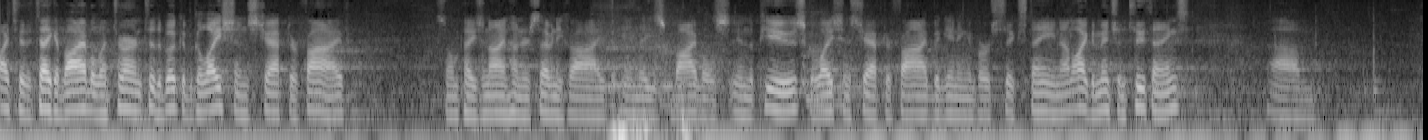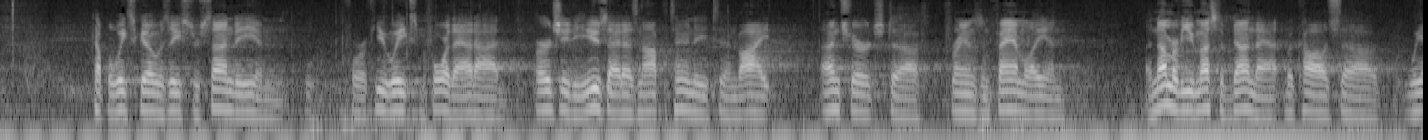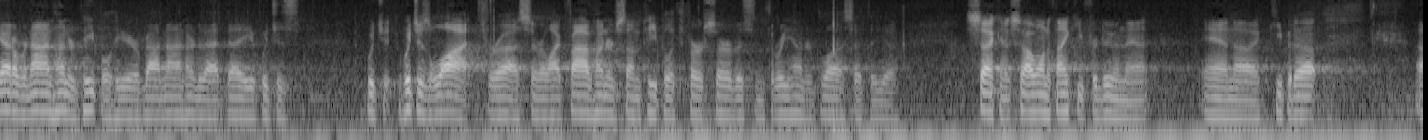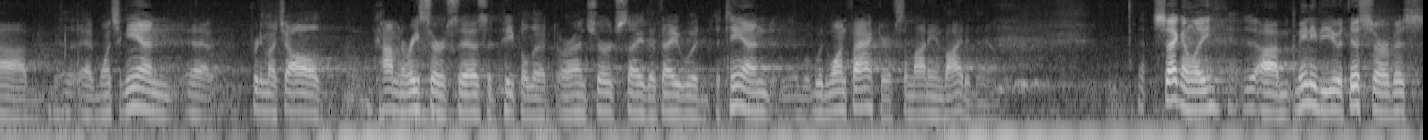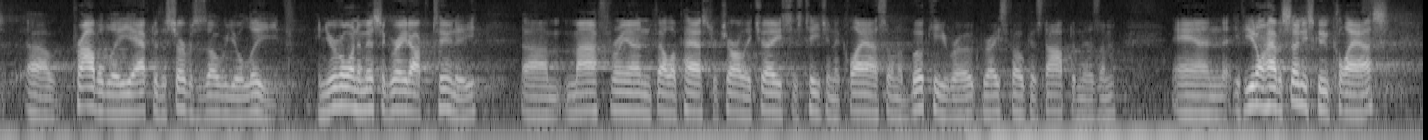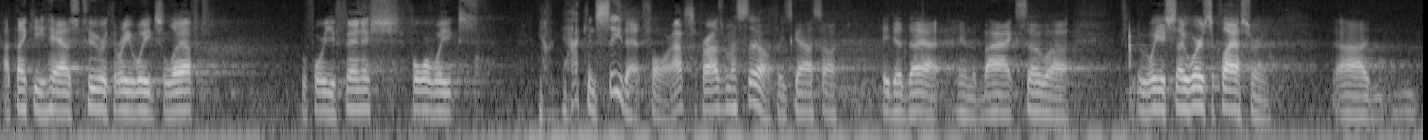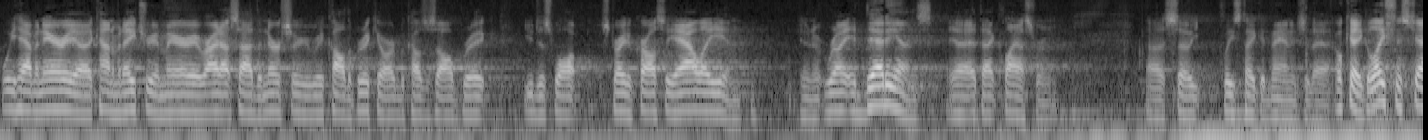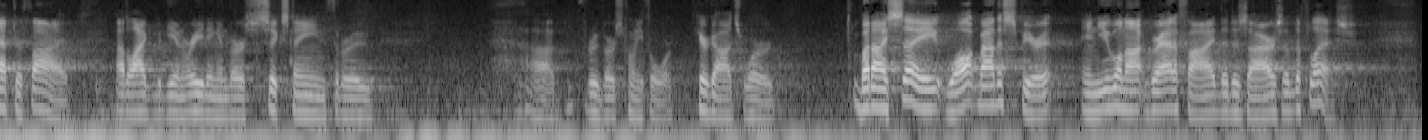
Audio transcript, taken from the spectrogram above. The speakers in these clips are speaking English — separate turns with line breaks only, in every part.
invite you to take a Bible and turn to the book of Galatians, chapter 5. It's on page 975 in these Bibles in the pews. Galatians, chapter 5, beginning in verse 16. I'd like to mention two things. Um, a couple of weeks ago was Easter Sunday, and for a few weeks before that, I'd urge you to use that as an opportunity to invite unchurched uh, friends and family. And a number of you must have done that because uh, we had over 900 people here, about 900 that day, which is which which is a lot for us. There were like 500 some people at the first service and 300 plus at the uh, second. So I want to thank you for doing that and uh, keep it up. Uh, once again, uh, pretty much all common research says that people that are unchurched say that they would attend with one factor if somebody invited them. Secondly, uh, many of you at this service uh, probably after the service is over, you'll leave. And you're going to miss a great opportunity. Um, my friend, fellow pastor Charlie Chase, is teaching a class on a book he wrote, Grace Focused Optimism. And if you don't have a Sunday school class, I think he has two or three weeks left before you finish, four weeks. I can see that far. I'm surprised myself. These guys saw he did that in the back. So uh, we say, Where's the classroom? Uh, we have an area, kind of an atrium area, right outside the nursery we call the brickyard because it's all brick. You just walk straight across the alley and, and it, right, it dead ends at that classroom. Uh, so please take advantage of that. Okay, Galatians chapter 5. I'd like to begin reading in verse 16 through, uh, through verse 24. Hear God's word. But I say, walk by the Spirit, and you will not gratify the desires of the flesh.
